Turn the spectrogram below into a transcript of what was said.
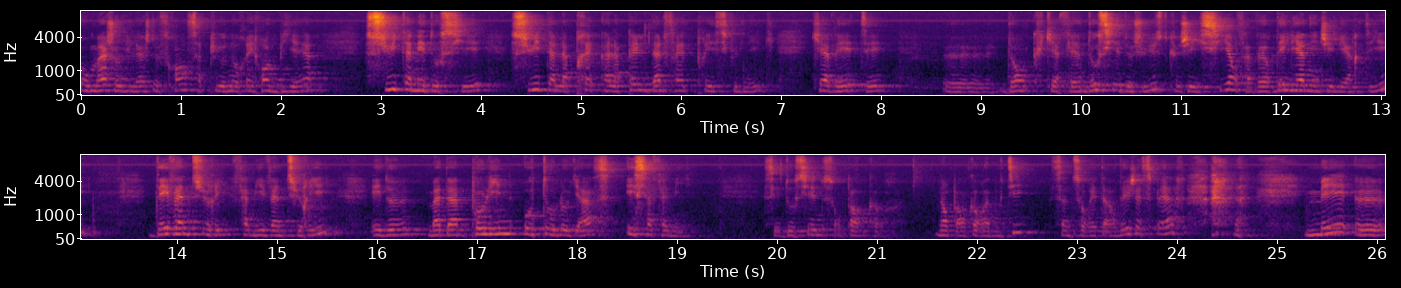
Hommage au village de France a pu honorer Roquebière suite à mes dossiers, suite à l'appel d'Alfred Prieskulnik, qui avait été euh, donc qui a fait un dossier de juste que j'ai ici en faveur d'Eliane Giliardi, des Venturi, famille Venturi, et de Madame Pauline Otto-Loyas et sa famille. Ces dossiers ne sont pas encore, n'ont pas encore abouti, ça ne saurait tarder, j'espère. Mais euh,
